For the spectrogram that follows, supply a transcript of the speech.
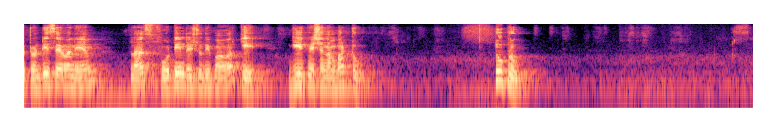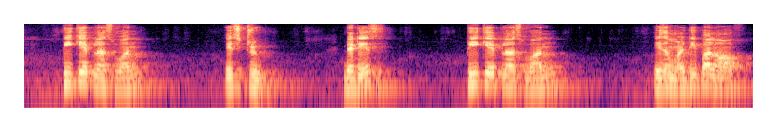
So 27 m plus 14 raised to the power k. Give equation number 2. To prove pk plus 1 is true. That is pk plus 1 is a multiple of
